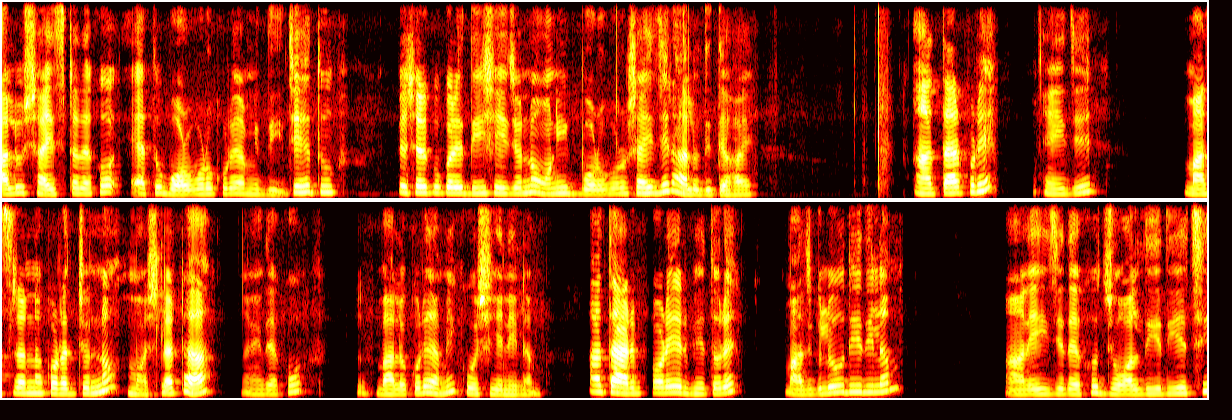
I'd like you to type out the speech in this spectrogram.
আলুর সাইজটা দেখো, এত বড় বড় করে আমি দিই যেহেতু প্রেশার কুকারে দিই সেই জন্য অনেক বড় বড় সাইজের আলু দিতে হয়। আর তারপরে এই যে মাছ রান্না করার জন্য মশলাটা আমি দেখো, ভালো করে আমি কষিয়ে নিলাম। আর তারপরে এর ভেতরে মাছগুলোও দিয়ে দিলাম। আর এই যে দেখো, জল দিয়ে দিয়েছি।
